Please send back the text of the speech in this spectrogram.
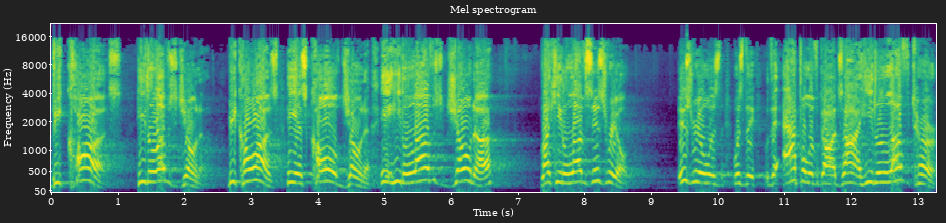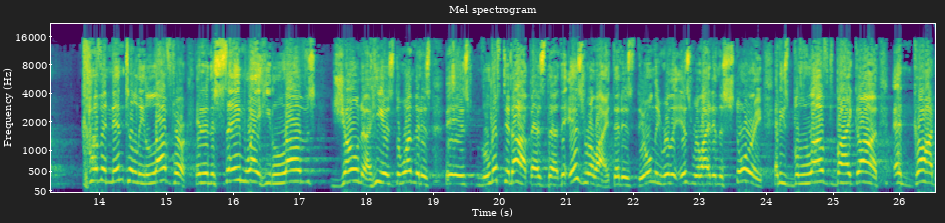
because he loves Jonah, because he has called Jonah. He, he loves Jonah like he loves Israel. Israel was, was the, the apple of God's eye. He loved her covenantally loved her. And in the same way, he loves Jonah. He is the one that is, is lifted up as the, the Israelite, that is the only really Israelite in the story. And he's beloved by God. And God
